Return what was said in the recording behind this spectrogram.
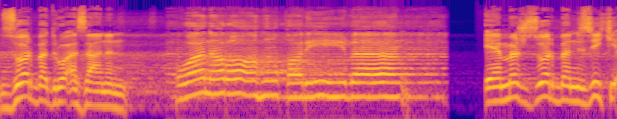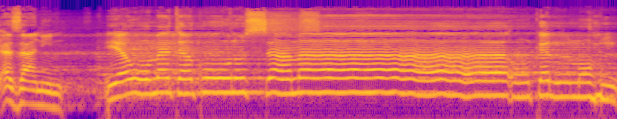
زۆر بەدرۆ ئەزانن. ونراه قريبا. ئێمەش زۆر بە نزیکی ئەزانین. يوم تكون السماء كالمهل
